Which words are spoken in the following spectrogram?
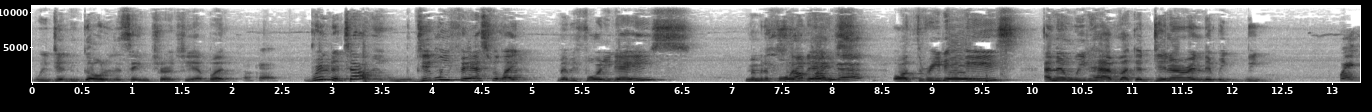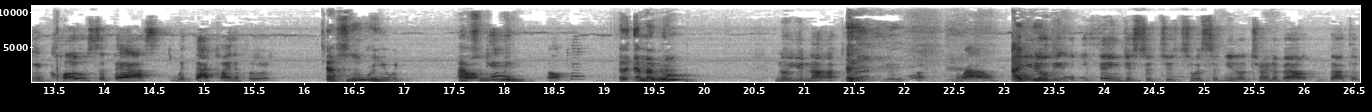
we didn't go to the same church. Yeah, but okay. Brenda, tell me, didn't we fast for like maybe forty days? Remember the 40 Something days? Like or three days? And then we'd have like a dinner and then we'd. we'd Wait, you'd close the fast with that kind of food? Absolutely. You Would, Absolutely. Okay. okay. am I wrong? No, you're not. You're not. Wow. I you know the other thing, just to, to twist it, you know, turn about about the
